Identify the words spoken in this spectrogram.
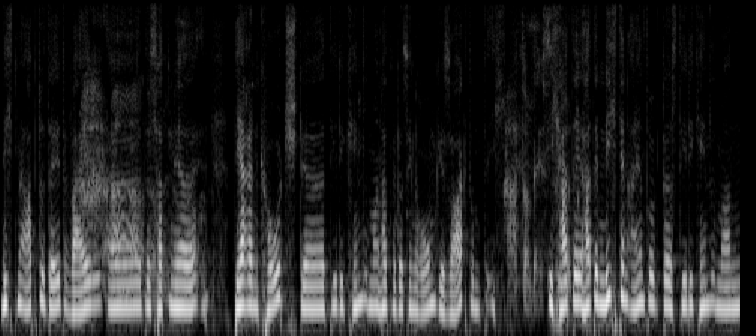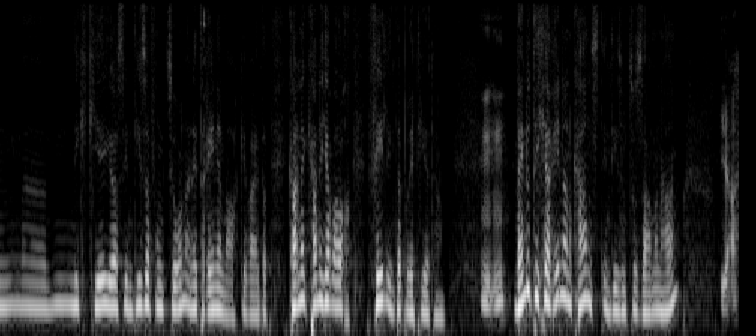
nicht mehr up to date, weil ah, äh, das hat mir deren Coach, der Didi Kindelmann, hat mir das in Rom gesagt und ich, ah, ich hatte, hatte nicht den Eindruck, dass Didi Kindelmann äh, Nick Kyrgios in dieser Funktion eine Träne nachgeweint hat. Kann, kann ich aber auch fehlinterpretiert haben. Mhm. Wenn du dich erinnern kannst in diesem Zusammenhang, ja.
